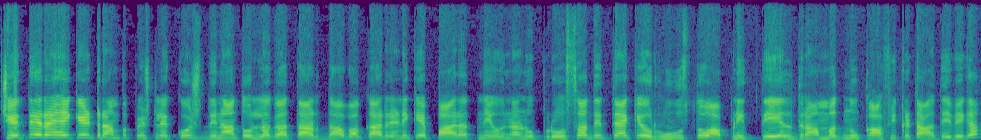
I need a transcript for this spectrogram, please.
ਚੇਤੇ ਰਹੇ ਕਿ ਟਰੰਪ ਪਿਛਲੇ ਕੁਝ ਦਿਨਾਂ ਤੋਂ ਲਗਾਤਾਰ ਦਾਅਵਾ ਕਰ ਰਹੇ ਨੇ ਕਿ ਭਾਰਤ ਨੇ ਉਹਨਾਂ ਨੂੰ ਭਰੋਸਾ ਦਿੱਤਾ ਹੈ ਕਿ ਉਹ ਰੂਸ ਤੋਂ ਆਪਣੀ ਤੇਲ ਦਰਾਮਦ ਨੂੰ ਕਾਫੀ ਘਟਾ ਦੇਵੇਗਾ।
